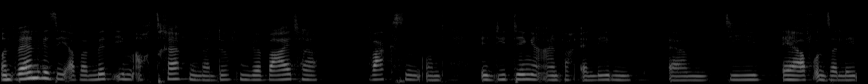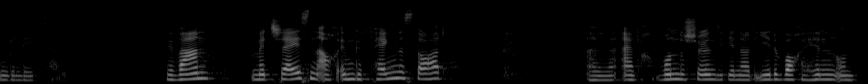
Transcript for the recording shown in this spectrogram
Und wenn wir sie aber mit ihm auch treffen, dann dürfen wir weiter wachsen und in die Dinge einfach erleben, ähm, die er auf unser Leben gelegt hat. Wir waren mit Jason auch im Gefängnis dort. Ähm, einfach wunderschön. Sie gehen dort jede Woche hin und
